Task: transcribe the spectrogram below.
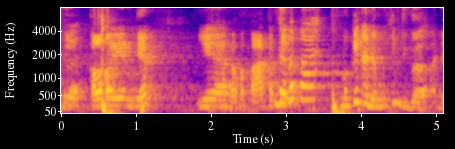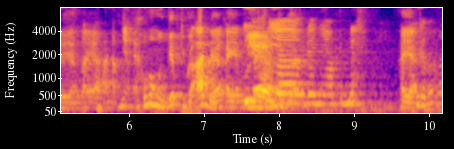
Ya, kalau kalian gap ya nggak apa-apa tapi nggak apa-apa Mungkin ada mungkin juga ada yang kayak anaknya, eh aku mau nge-gap juga ada kayak mau Iya. iya udah nyiapin deh kayak nggak apa-apa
